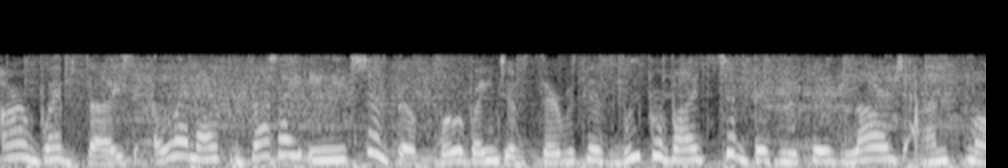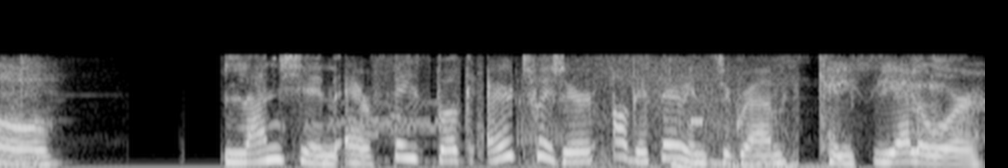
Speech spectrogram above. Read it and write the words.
Our website, onf.ie, shows the full range of services we provide to businesses large and small. Lanshin, our Facebook, our Twitter, August, our Instagram, KCLR.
